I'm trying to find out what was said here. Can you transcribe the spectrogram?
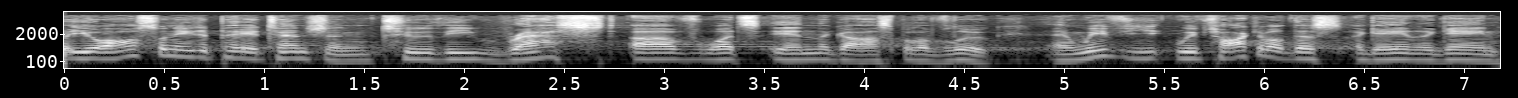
but you also need to pay attention to the rest of what's in the Gospel of Luke. And we've, we've talked about this again and again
